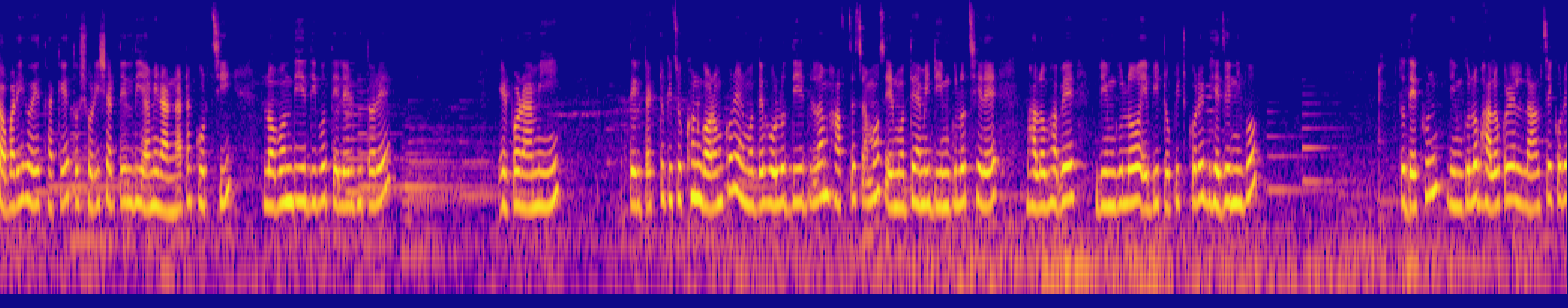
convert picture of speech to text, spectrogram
সবারই হয়ে থাকে। তো সরিষার তেল দিয়ে আমি রান্নাটা করছি। লবণ দিয়ে দিব তেলের ভিতরে। এরপর আমি তেলটা একটু কিছুক্ষণ গরম করে এর মধ্যে হলুদ দিয়ে দিলাম, হাফ চা চামচ। এর মধ্যে আমি ডিমগুলো ছেড়ে ভালোভাবে ডিমগুলো এবিট ওপিট করে ভেজে নিব। তো দেখুন, ডিমগুলো ভালো করে লালচে করে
